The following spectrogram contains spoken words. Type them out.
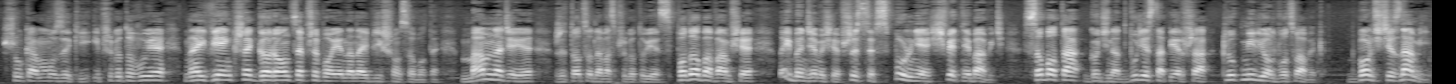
szukam muzyki i przygotowuję największe, gorące przeboje na najbliższą sobotę. Mam nadzieję, że to, co dla Was przygotuję, spodoba Wam się, no i będziemy się wszyscy wspólnie świetnie bawić. Sobota, godzina 21, klub Milion Włocławek. Bądźcie z nami!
